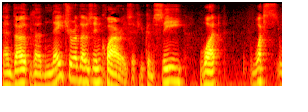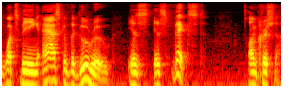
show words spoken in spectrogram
And the, the nature of those inquiries, if you can see what what's what's being asked of the guru is is fixed on Krishna.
